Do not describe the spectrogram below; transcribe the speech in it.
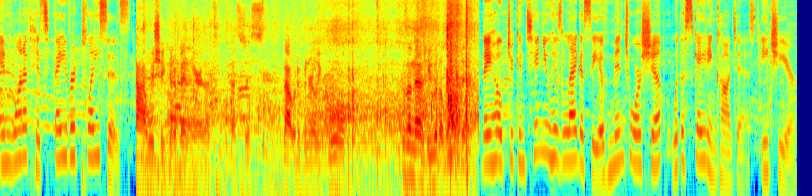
in one of his favorite places. I wish he could have been here. That's, that's just, that would have been really cool because I know he would have loved it. They hope to continue his legacy of mentorship with a skating contest each year.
